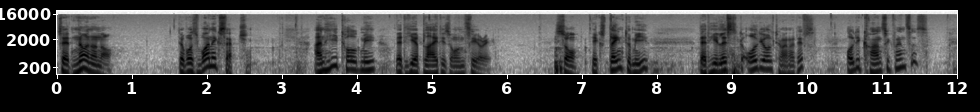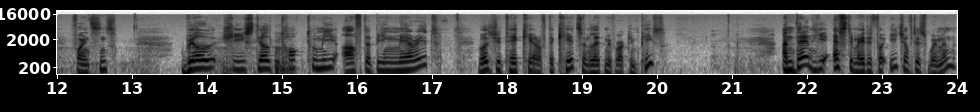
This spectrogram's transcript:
said, no, no, no. There was one exception. And he told me that he applied his own theory. So he explained to me that he listed all the alternatives, all the consequences. For instance, will she still talk to me after being married? Will she take care of the kids and let me work in peace? And then he estimated for each of these women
